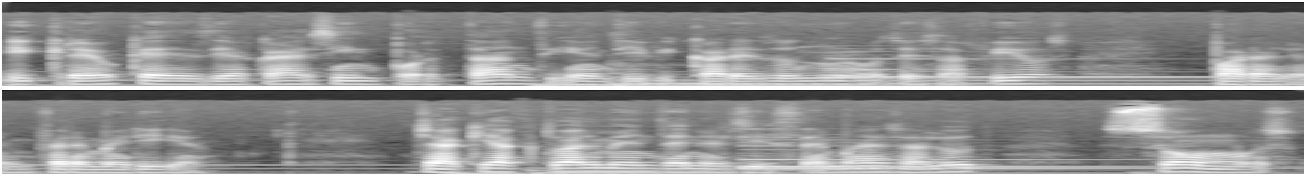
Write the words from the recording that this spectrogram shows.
Y creo que desde acá es importante identificar esos nuevos desafíos para la enfermería, ya que actualmente en el sistema de salud somos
